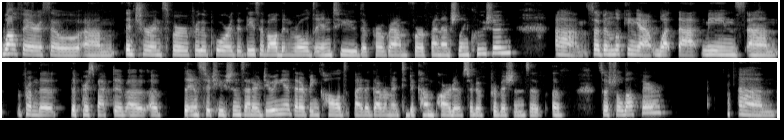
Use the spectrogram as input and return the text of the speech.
welfare, so um, insurance for, for the poor, that these have all been rolled into the program for financial inclusion. Um, so, I've been looking at what that means from the, the perspective of, of the institutions that are doing it, that are being called by the government to become part of sort of provisions of, of social welfare. Um,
